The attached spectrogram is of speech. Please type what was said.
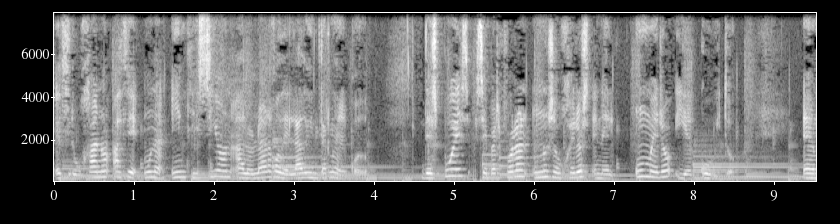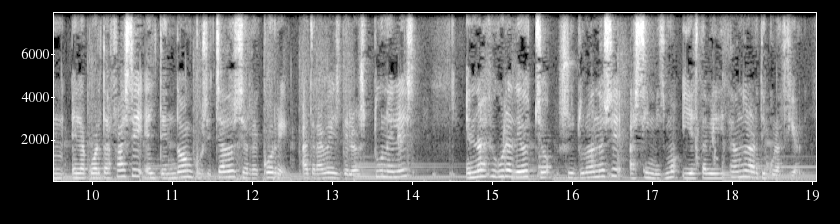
el cirujano hace una incisión a lo largo del lado interno del codo. Después se perforan unos agujeros en el húmero y el cúbito. En, la cuarta fase, el tendón cosechado se recorre a través de los túneles en una figura de 8 suturándose a sí mismo y estabilizando la articulación.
